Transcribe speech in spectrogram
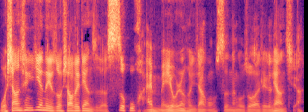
我相信业内做消费电子的似乎还没有任何一家公司能够做到这个量级啊，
